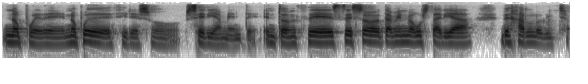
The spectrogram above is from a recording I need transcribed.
no puede, no puede decir eso seriamente. Entonces, eso también me gustaría dejarlo dicho.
